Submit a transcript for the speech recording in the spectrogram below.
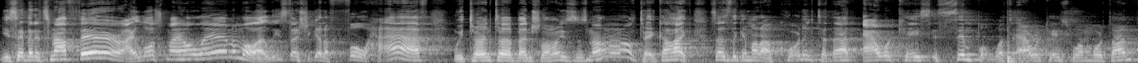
You say, but it's not fair. I lost my whole animal. At least I should get a full half. We turn to Ben Shlomo. He says, no, no, no. Take a hike. Says the Gemara. According to that, our case is simple. What's our case? One more time.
